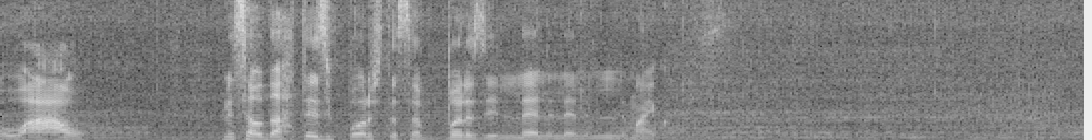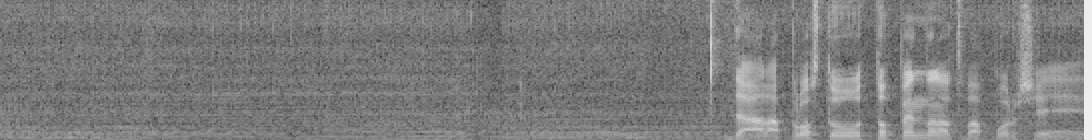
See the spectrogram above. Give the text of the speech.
Вау! Мисъл да, тези порща са бързи. Леле, леле, леле, майко. Да, да, просто топ енда на това Porsche е...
